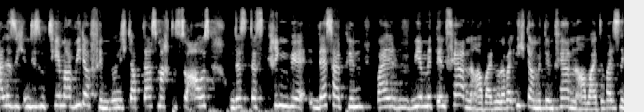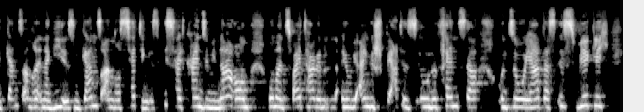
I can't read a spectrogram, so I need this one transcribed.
alle sich in diesem Thema wiederfinden. Und ich glaube, das macht es so aus. Und das, das kriegen wir deshalb hin, weil wir mit den Pferden arbeiten oder weil ich da mit den Pferden arbeite, weil es eine ganz andere Energie ist, ein ganz anderes Setting. Es ist halt kein Seminarraum, wo man zwei Tage irgendwie eingesperrt ist ohne Fenster und so. Ja, das ist wirklich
